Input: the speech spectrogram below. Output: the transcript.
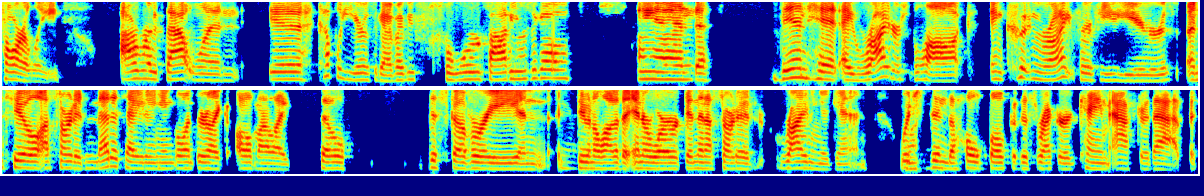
charlie i wrote that one eh, a couple years ago maybe four or five years ago and then hit a writer's block and couldn't write for a few years until I started meditating and going through like all my like self discovery and doing a lot of the inner work and then I started writing again which wow. then the whole bulk of this record came after that but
